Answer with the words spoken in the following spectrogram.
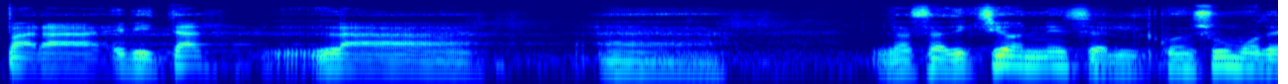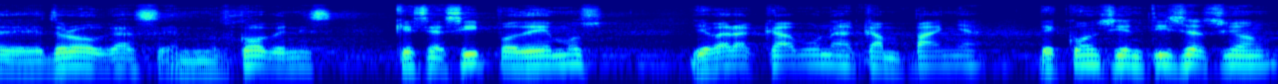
para evitar ah, las adicciones, el consumo de drogas en los jóvenes, que si así podemos llevar a cabo una campaña de concientización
